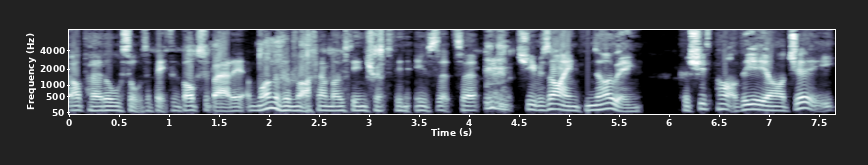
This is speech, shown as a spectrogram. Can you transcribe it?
I've heard all sorts of bits and bobs about it, and one of them that I found most interesting is that uh, she resigned knowing because she's part of the ERG, the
